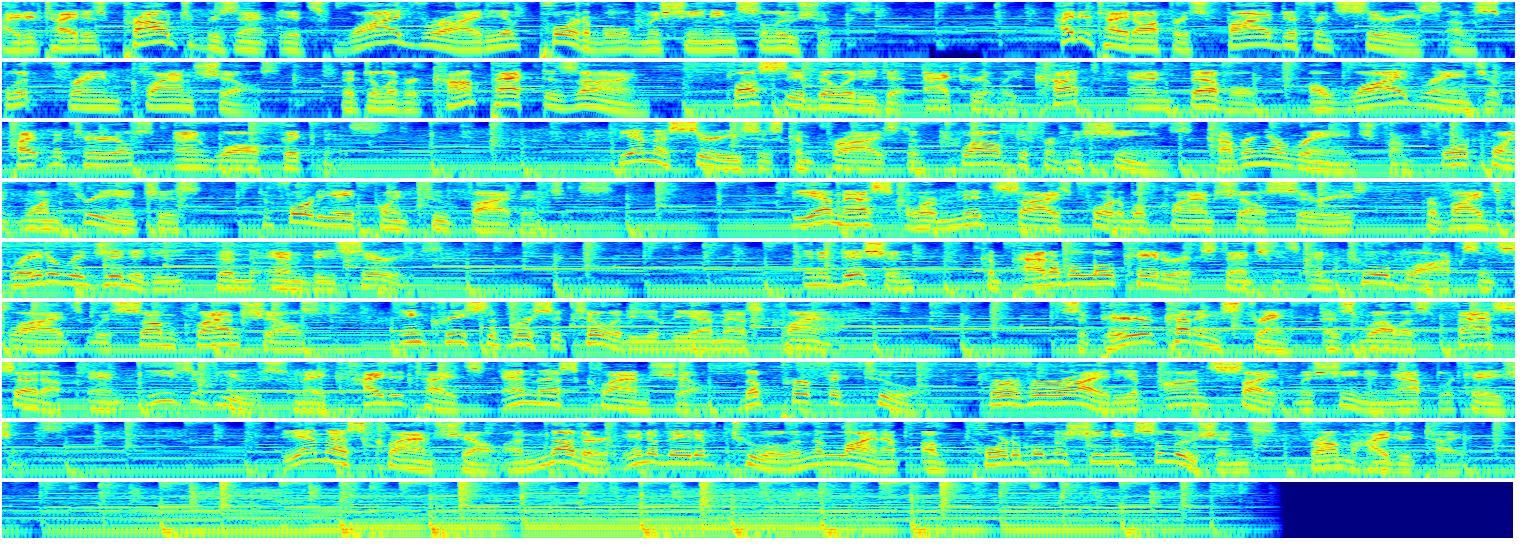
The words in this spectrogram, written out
Hydratight is proud to present its wide variety of portable machining solutions. Hydratight offers five different series of split frame clamshells that deliver compact design plus the ability to accurately cut and bevel a wide range of pipe materials and wall thickness. The MS series is comprised of 12 different machines covering a range from 4.13 inches to 48.25 inches. The MS or mid-size portable clamshell series provides greater rigidity than the NB series. In addition, compatible locator extensions and tool blocks and slides with some clamshells increase the versatility of the MS clam. Superior cutting strength as well as fast setup and ease of use make Hydratight's MS clamshell the perfect tool for a variety of on-site machining applications. The MS Clamshell, another innovative tool in the lineup of portable machining solutions from Hydratight.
